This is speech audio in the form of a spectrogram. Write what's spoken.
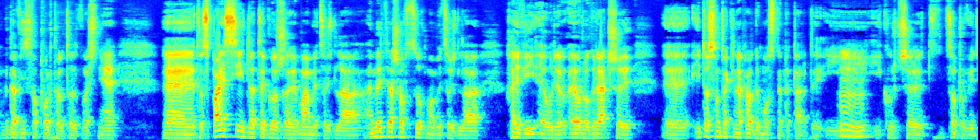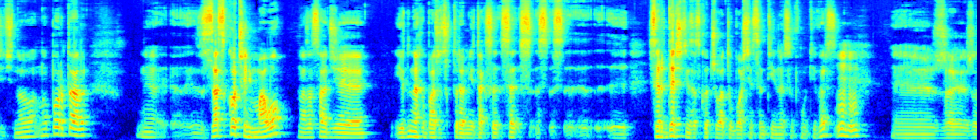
e, wydawnictwa Portal to jest właśnie to Spicy, dlatego że mamy coś dla emerytaszowców, mamy coś dla heavy euro, eurograczy, i to są takie naprawdę mocne petardy. I, mm. i kurczę, co powiedzieć? No, no portal zaskoczeń mało, na zasadzie jedyna chyba rzecz, która mnie tak se, se, se, serdecznie zaskoczyła, to właśnie Sentinels of Multiverse. Mhm. że, że,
